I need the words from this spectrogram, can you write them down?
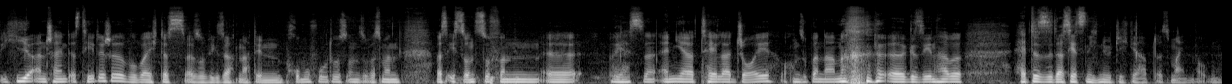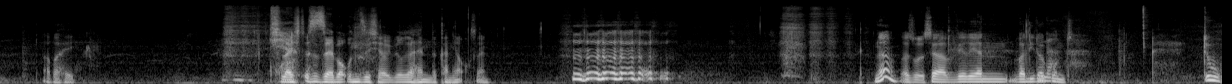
Hier anscheinend ästhetische, wobei ich das, also wie gesagt, nach den Promo-Fotos und so, was man, was ich sonst so von, äh, wie heißt sie, Anya Taylor Joy, auch ein super Name, äh, gesehen habe, hätte sie das jetzt nicht nötig gehabt, aus meinen Augen. Aber hey. Vielleicht ist es selber unsicher über ihre Hände, kann ja auch sein. Ne? Also ist ja, wäre ja ein valider Na. Grund. Du,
